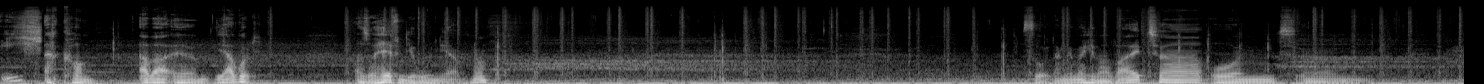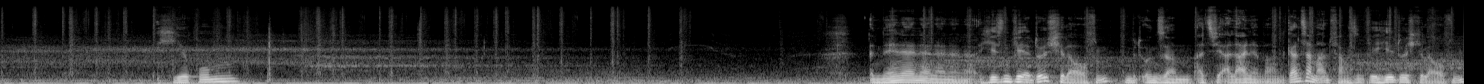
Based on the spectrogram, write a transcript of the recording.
Ich ach komm. Aber, ähm, ja gut. Also helfen die Runen ja, ne? So, dann gehen wir hier mal weiter und ähm, hier rum. Nein, nein, nein, nein, nein, nein. Hier sind wir ja durchgelaufen mit unserem, als wir alleine waren. Ganz am Anfang sind wir hier durchgelaufen.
